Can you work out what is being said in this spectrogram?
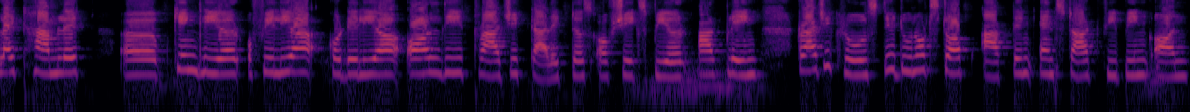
like Hamlet, uh, King Lear, Ophelia, Cordelia, all the tragic characters of Shakespeare are playing tragic roles. They do not stop acting and start weeping on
